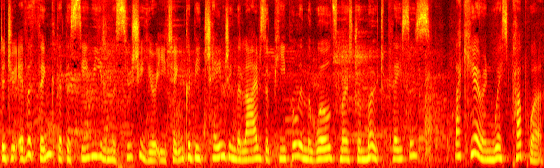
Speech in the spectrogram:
Did you ever think that the seaweed in the sushi you're eating could be changing the lives of people in the world's most remote places? Like here in West Papua,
